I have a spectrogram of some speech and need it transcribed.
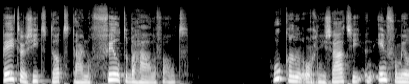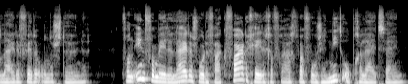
Peter ziet dat daar nog veel te behalen valt. Hoe kan een organisatie een informeel leider verder ondersteunen? Van informele leiders worden vaak vaardigheden gevraagd waarvoor ze niet opgeleid zijn.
